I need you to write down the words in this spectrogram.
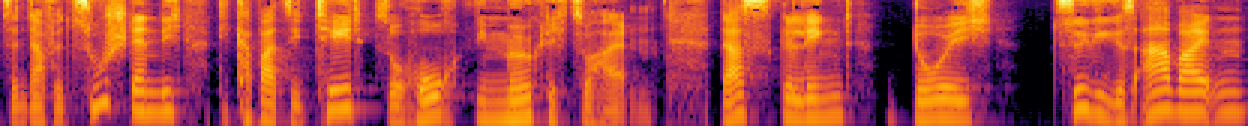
sind dafür zuständig, die Kapazität so hoch wie möglich zu halten. Das gelingt durch zügiges Arbeiten,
